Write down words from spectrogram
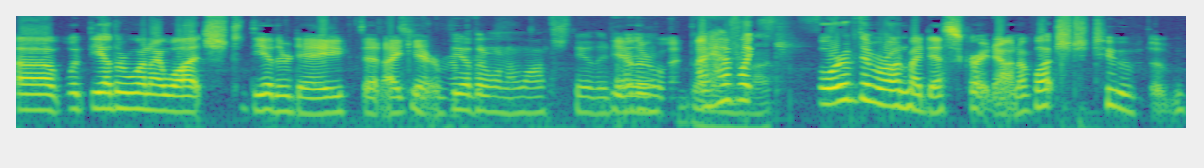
Uh, what the other one I watched the other day that I can't remember. The other one I watched the other day. The other one. The I have like watch. four of them are on my desk right now, and I've watched two of them.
